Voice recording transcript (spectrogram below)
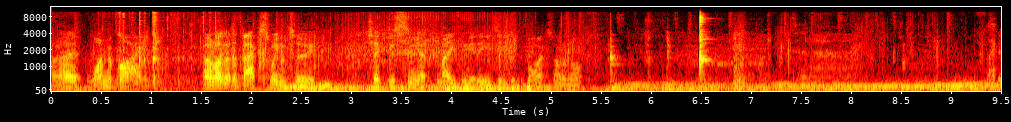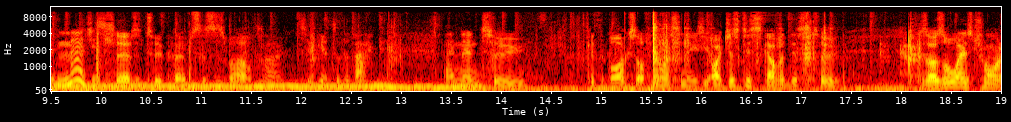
All right, wonder bike. Oh, and I got the backswing too. Check this thing out, for making it easy to put bikes on and off. Like magic. serves at two purposes as well. So to get to the back and then to get the bikes off nice and easy. I just discovered this too because I was always trying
